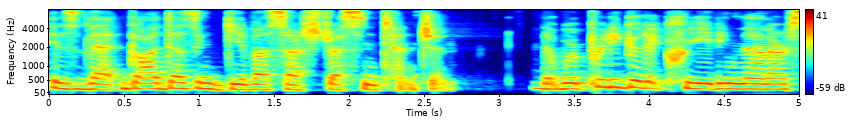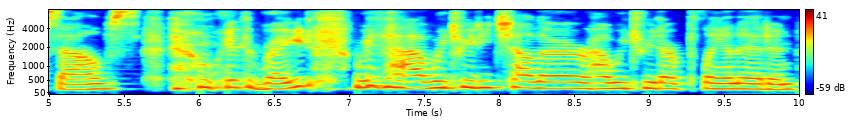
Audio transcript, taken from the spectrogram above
is that God doesn't give us our stress and tension. That we're pretty good at creating that ourselves with, right? With how we treat each other, how we treat our planet, and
